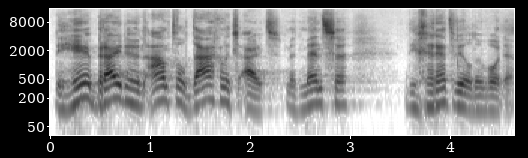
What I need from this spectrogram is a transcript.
De Heer breidde hun aantal dagelijks uit met mensen die gered wilden worden.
